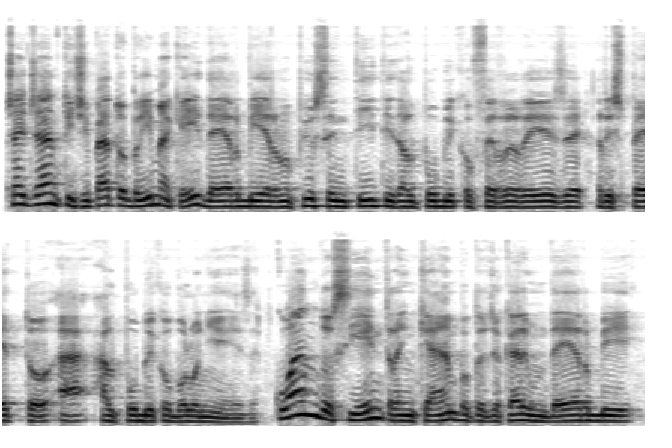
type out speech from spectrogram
Ci hai già anticipato prima che i derby erano più sentiti dal pubblico ferrarese rispetto a, al pubblico bolognese. Quando si entra in campo per giocare un derby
